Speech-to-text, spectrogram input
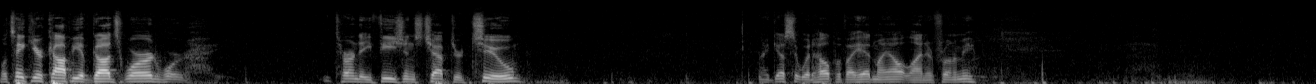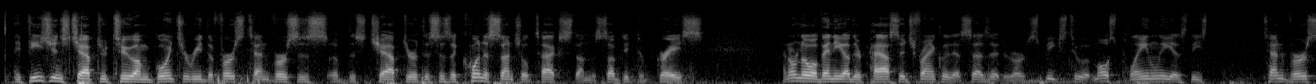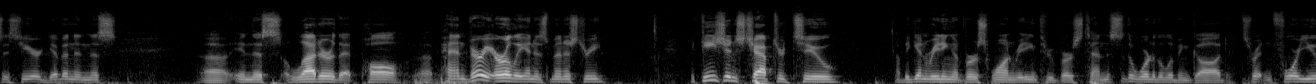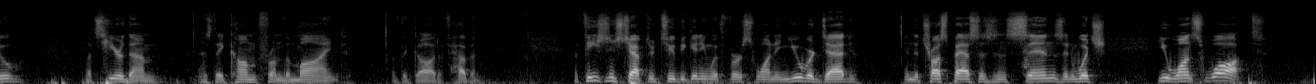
We'll take your copy of God's Word. We're, turn to Ephesians chapter 2. I guess it would help if I had my outline in front of me. Ephesians chapter 2, I'm going to read the first 10 verses of this chapter. This is a quintessential text on the subject of grace. I don't know of any other passage, frankly, that says it or speaks to it most plainly as these 10 verses here given in this, uh, in this letter that Paul uh, penned very early in his ministry. Ephesians chapter 2, I'll begin reading at verse 1, reading through verse 10. This is the word of the living God. It's written for you. Let's hear them as they come from the mind of the God of heaven. Ephesians chapter 2, beginning with verse 1 And you were dead in the trespasses and sins in which you once walked,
